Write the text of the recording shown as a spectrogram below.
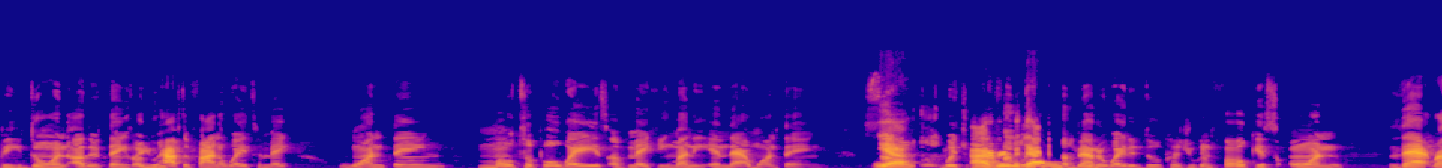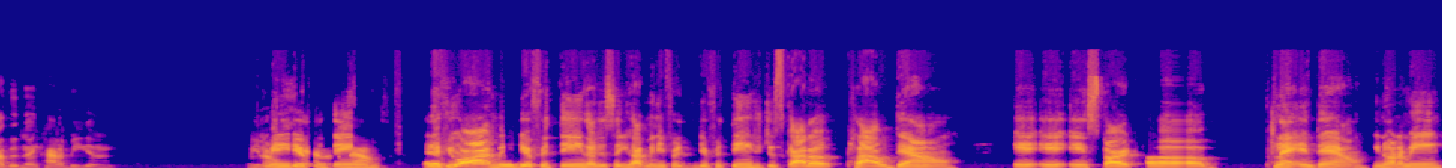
be doing other things, or you have to find a way to make one thing multiple ways of making money in that one thing. So, yeah, which I agree with that. Is a better way to do because you can focus on that rather than kind of being, you know, many different things. Out. And if you are many different things, I just say you have many different different things. You just gotta plow down and, and, and start uh planting down. You know what I mean?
